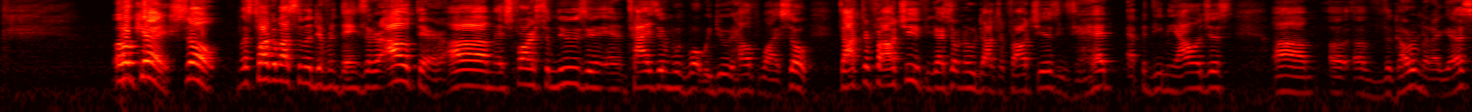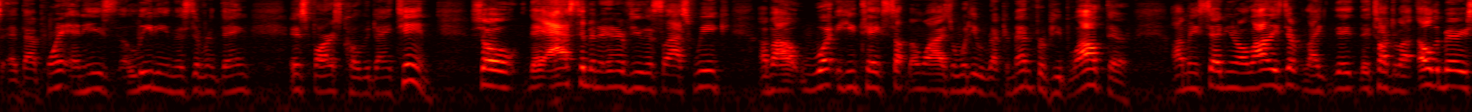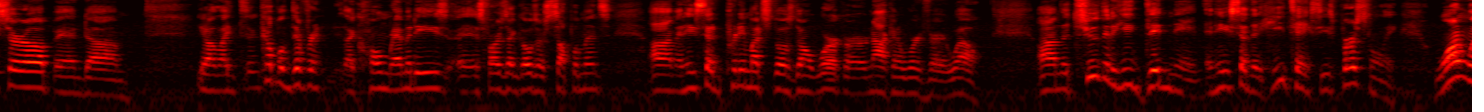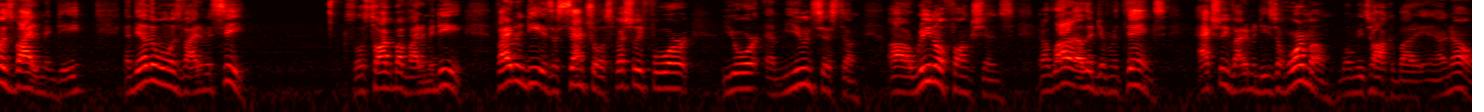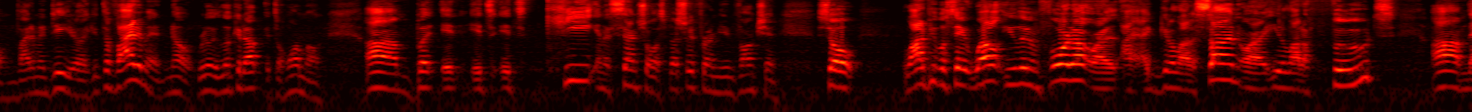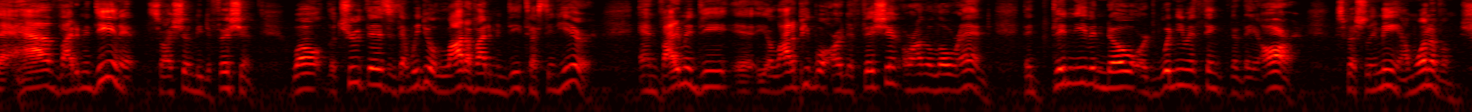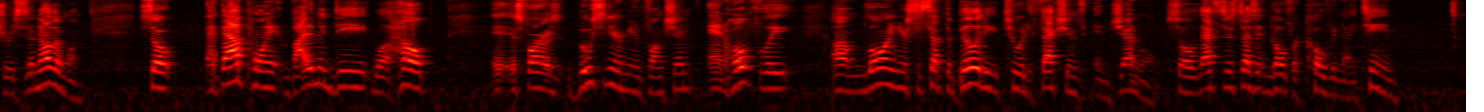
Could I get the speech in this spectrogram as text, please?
Okay, so let's talk about some of the different things that are out there. Um, as far as some news, and, and it ties in with what we do health wise. So, Dr. Fauci, if you guys don't know who Dr. Fauci is, he's head epidemiologist um, of, of the government, I guess, at that point, and he's leading this different thing as far as COVID 19. So, they asked him in an interview this last week about what he takes supplement wise or what he would recommend for people out there. Um, he said, you know, a lot of these different, like they, they talked about elderberry syrup and, um, you know, like a couple different like home remedies as far as that goes or supplements. Um, and he said pretty much those don't work or are not going to work very well. Um, the two that he did name, and he said that he takes these personally. One was vitamin D, and the other one was vitamin C. So let's talk about vitamin D. Vitamin D is essential, especially for your immune system, uh, renal functions, and a lot of other different things. Actually, vitamin D is a hormone when we talk about it. And I know vitamin D, you're like, it's a vitamin. No, really look it up. It's a hormone. Um, but it, it's it's key and essential, especially for immune function. So a lot of people say, well, you live in Florida, or I, I get a lot of sun, or I eat a lot of foods um, that have vitamin D in it, so I shouldn't be deficient. Well, the truth is, is that we do a lot of vitamin D testing here. And vitamin D, eh, lot of people are deficient or on the lower end that didn't even know or wouldn't even think that they are, especially me. I'm one of them. Sharice is another one. So at that point, vitamin D will help eh, as far as boosting your immune function and hopefully um, lowering your susceptibility to infections in general. So that just doesn't go for COVID 19.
